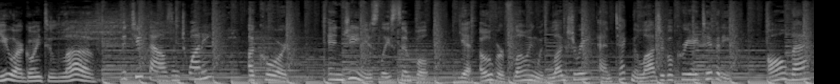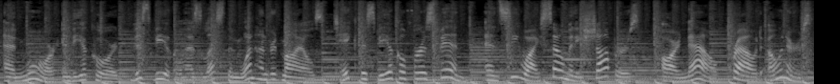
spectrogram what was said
You are going to love the 2020 Accord. Ingeniously simple, yet overflowing with luxury and technological creativity. All that and more in the Accord. This vehicle has less than 100 miles. Take this vehicle for a spin and see why so many shoppers are now proud owners.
